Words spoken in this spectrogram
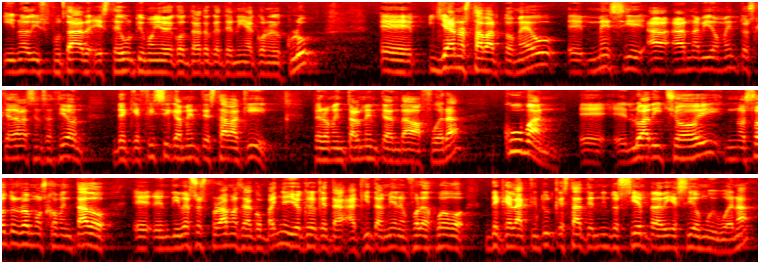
y no disputar este último año de contrato que tenía con el club. Eh, ya no está Bartomeu. Eh, Messi han habido momentos que da la sensación de que físicamente estaba aquí, pero mentalmente andaba fuera. Kuman eh, eh, lo ha dicho hoy, nosotros lo hemos comentado eh, en diversos programas de la compañía, yo creo que aquí también en fuera de juego, de que la actitud que está teniendo siempre había sido muy buena.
